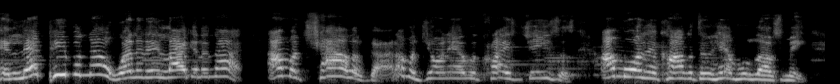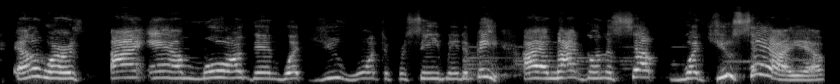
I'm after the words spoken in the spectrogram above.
and let people know whether they like it or not. I'm a child of God. I'm a joint heir with Christ Jesus. I'm more than a conqueror through him who loves me. In other words, I am more than what you want to perceive me to be. I am not going to accept what you say I am.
